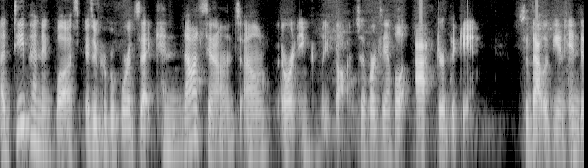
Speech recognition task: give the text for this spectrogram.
A dependent clause is a group of words that cannot stand on its own or an incomplete thought. So for example, after the game. So that would be an ind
